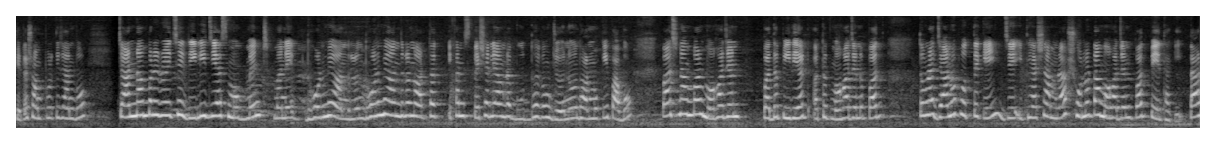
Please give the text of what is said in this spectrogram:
সেটা সম্পর্কে জানব। চার নম্বরে রয়েছে রিলিজিয়াস মুভমেন্ট মানে ধর্মীয় আন্দোলন। ধর্মীয় আন্দোলন অর্থাৎ এখানে স্পেশালি আমরা বুদ্ধ এবং জৈন ধর্মকেই পাবো। পাঁচ নম্বর মহাজনপদ পিরিয়ড অর্থাৎ মহাজনপদ। তোমরা জানো প্রত্যেকেই যে ইতিহাসে আমরা ষোলোটা মহাজনপদ পেয়ে থাকি। তার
